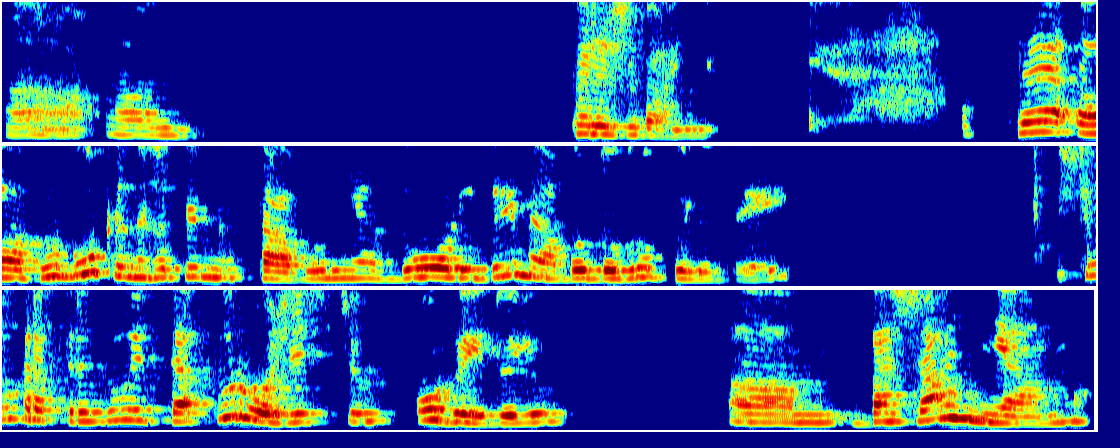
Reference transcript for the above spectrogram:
а, а, переживання. Це а, глибоке негативне ставлення до людини або до групи людей, що характеризується ворожістю, огидою, а, бажанням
